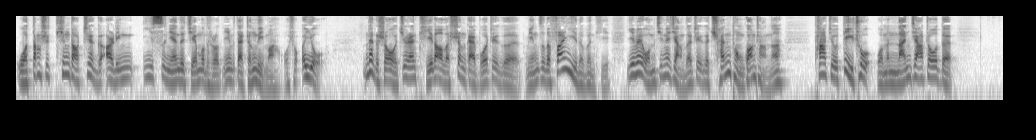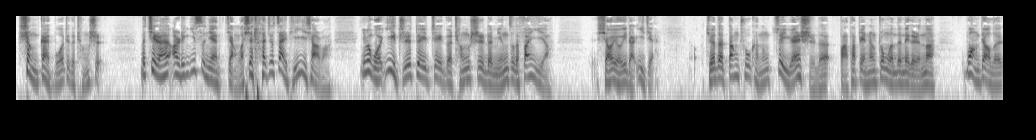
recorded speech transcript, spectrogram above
我当时听到这个二零一四年的节目的时候，因为在整理嘛，我说：“哎呦，那个时候我居然提到了圣盖博这个名字的翻译的问题。”因为我们今天讲的这个全统广场呢，它就地处我们南加州的圣盖博这个城市。那既然二零一四年讲了，现在就再提一下吧，因为我一直对这个城市的名字的翻译啊，小有一点意见。觉得当初可能最原始的把它变成中文的那个人呢，忘掉了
